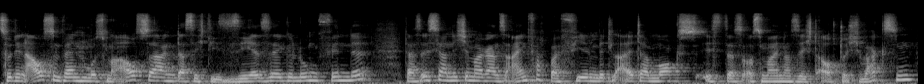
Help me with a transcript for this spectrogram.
Zu den Außenwänden muss man auch sagen, dass ich die sehr, sehr gelungen finde. Das ist ja nicht immer ganz einfach. Bei vielen Mittelalter-Mocks ist das aus meiner Sicht auch durchwachsen.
